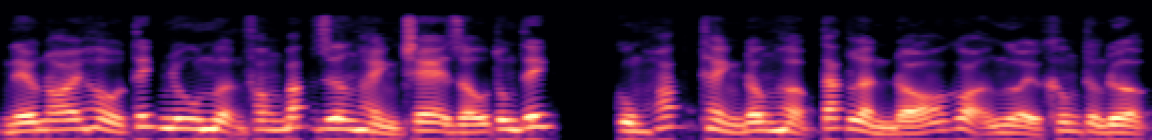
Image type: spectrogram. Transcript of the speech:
Nếu nói hầu tích nhu mượn phong Bắc Dương hành che giấu tung tích, cùng hoắc thành đông hợp tác lần đó gọi người không tưởng được,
